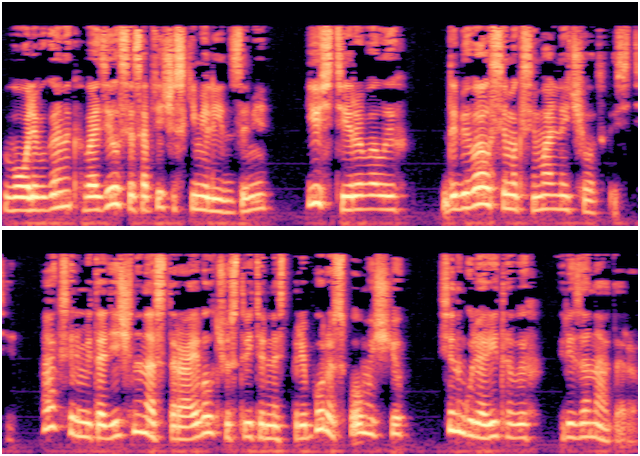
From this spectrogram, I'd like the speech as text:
Вольфганг возился с оптическими линзами, юстировал их, добивался максимальной четкости. Аксель методично настраивал чувствительность прибора с помощью сингуляритовых резонаторов.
